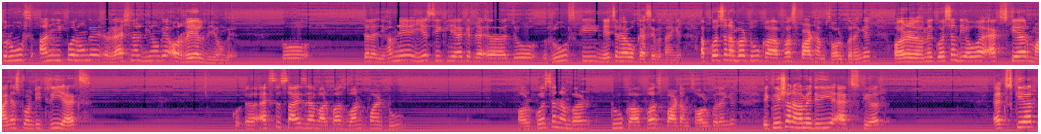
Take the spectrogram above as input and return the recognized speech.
तो रूट्स अनइक्वल होंगे रैशनल भी होंगे और रियल भी होंगे। तो चलें जी, हमने ये सीख लिया कि जो रूट्स की नेचर है वो कैसे बताएँगे। अब क्वेश्चन नंबर टू का फ़र्स्ट पार्ट हम सॉल्व करेंगे और हमें क्वेश्चन दिया हुआ है X square minus twenty three X exercise है हमारे पास वन पॉइंट टू और क्वेश्चन नंबर टू का फ़र्स्ट पार्ट हम सॉल्व करेंगे। इक्वेशन हमें दी हुई है X square X square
